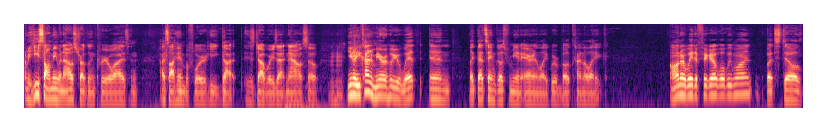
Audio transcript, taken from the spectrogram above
I mean he saw me when I was struggling career wise, and I saw him before he got his job where he's at now. So Mhm. you know you kind of mirror who you're with, and like that same goes for me and Aaron. Like we were both kind of like on our way to figure out what we want, but still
